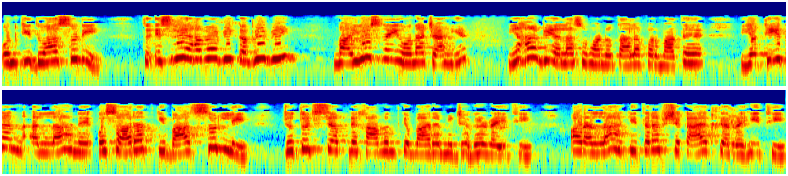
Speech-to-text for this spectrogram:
ان کی دعا سنی۔ تو اس لیے ہمیں بھی کبھی بھی مایوس نہیں ہونا چاہیے۔ یہاں بھی اللہ سبحان و تعالیٰ فرماتے ہیں، یقیناً اللہ نے اس عورت کی بات سن لی جو تجھ سے اپنے خامند کے بارے میں جھگڑ رہی تھی اور اللہ کی طرف شکایت کر رہی تھی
